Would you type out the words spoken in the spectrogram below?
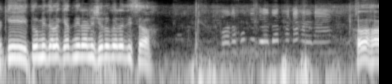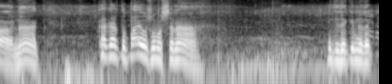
কাকি, তুমি তাহলে খেত নিরানি শুরু করে দিছ? হা না কাকার তো পায়েও সমস্যা না। বুদ্ধিটা কেমনে থাকব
